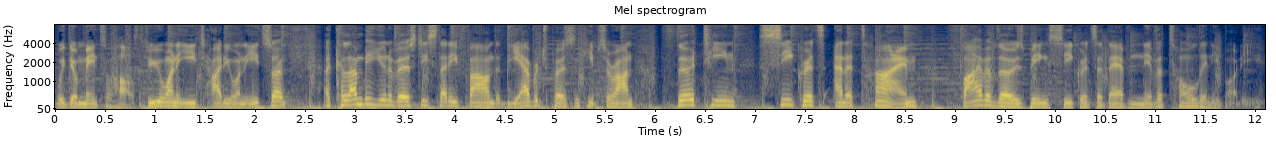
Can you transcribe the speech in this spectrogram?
with your mental health. Do you want to eat? How do you want to eat? So, a Columbia University study found that the average person keeps around 13 secrets at a time. Five of those being secrets that they have never told anybody.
